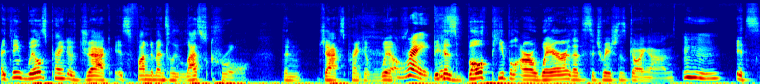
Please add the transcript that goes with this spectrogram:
I think Will's prank of Jack is fundamentally less cruel than Jack's prank of Will. Right. Because both people are aware that the situation is going on. hmm It's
